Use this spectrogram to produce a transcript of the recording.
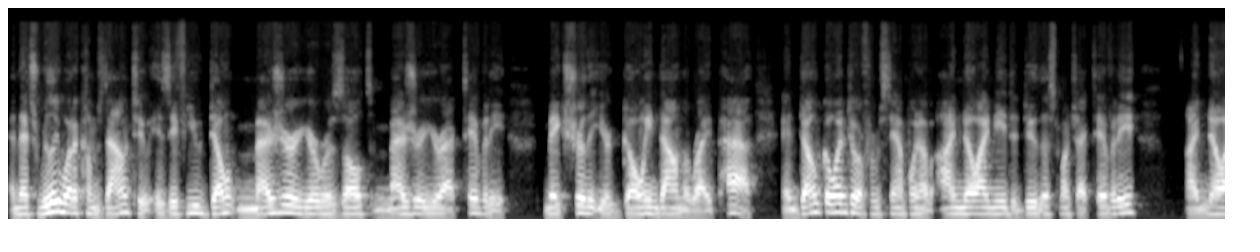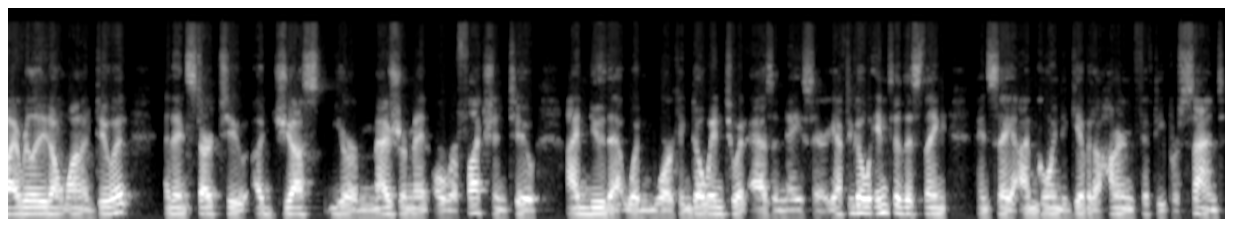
And that's really what it comes down to is if you don't measure your results, measure your activity, make sure that you're going down the right path and don't go into it from standpoint of I know I need to do this much activity I know I really don't want to do it. And then start to adjust your measurement or reflection to, I knew that wouldn't work and go into it as a naysayer. You have to go into this thing and say, I'm going to give it 150%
